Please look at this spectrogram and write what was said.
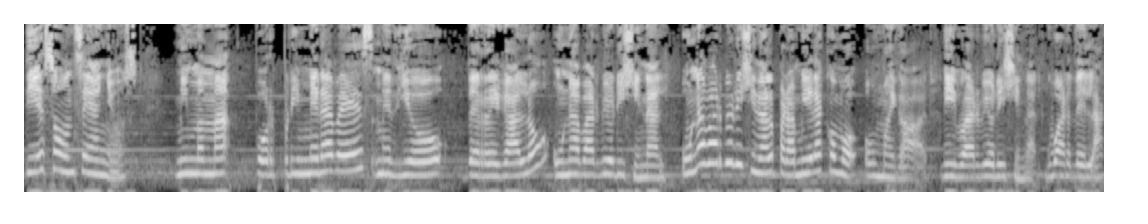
10 o 11 años, mi mamá por primera vez me dio de regalo una Barbie original. Una Barbie original para mí era como, oh my god, mi Barbie original. Guardé la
